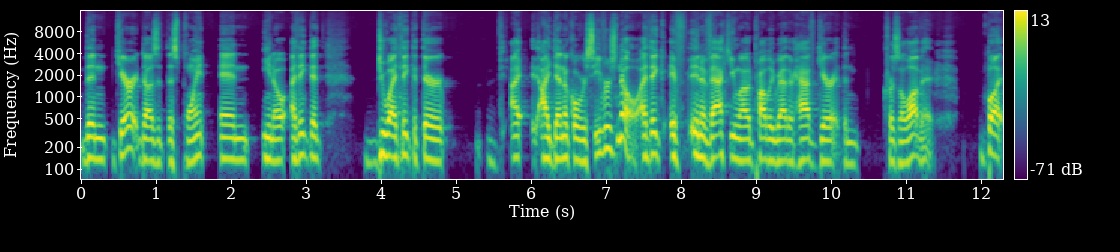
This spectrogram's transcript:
than Garrett does at this point. And you know, I think that do I think that they're identical receivers? No. I think if in a vacuum, I would probably rather have Garrett than Chris Olave. But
